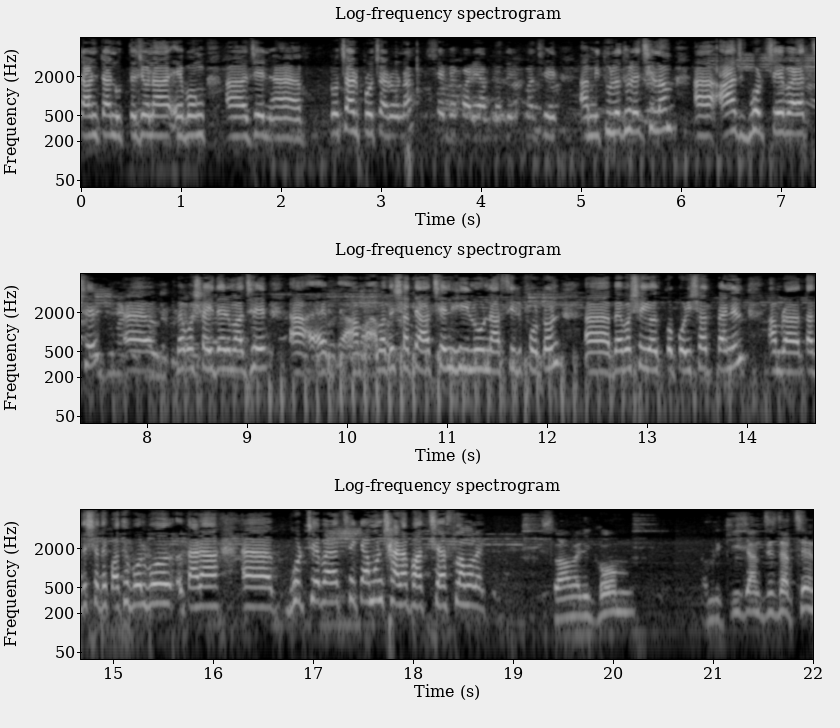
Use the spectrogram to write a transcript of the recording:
টান টান উত্তেজনা এবং যে প্রচার প্রচারণা সে ব্যাপারে আপনাদের মাঝে আমি তুলে ধরেছিলাম। আজ ভোট চেয়ে বেড়াচ্ছে। ব্যবসায়ীদের মাঝে আমাদের সাথে আছেন হিলু নাসির ফোটন ব্যবসায়ী ঐক্য পরিষদ প্যানেল। আমরা তাদের সাথে কথা বলব। তারা ভোট চেয়ে বেড়াচ্ছে কেমন সাড়া পাচ্ছে? আসসালামু আলাইকুম। আসসালামু আলাইকুম। আপনি কি জানতে চাচ্ছেন?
